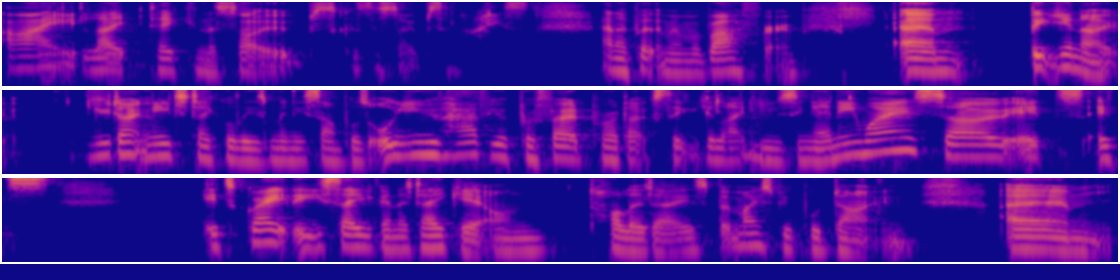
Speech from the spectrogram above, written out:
I like taking the soaps because the soaps are nice, and I put them in my bathroom. Um, but you know, you don't need to take all these mini samples, or you have your preferred products that you like using anyway. So it's it's it's great that you say you're going to take it on holidays, but most people don't. Um,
